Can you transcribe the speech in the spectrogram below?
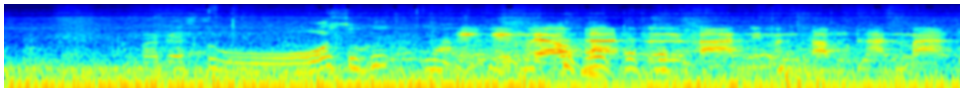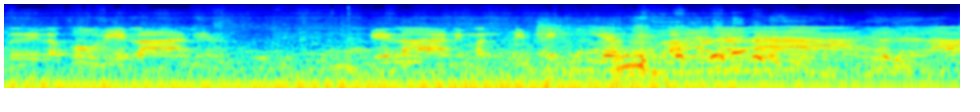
ๆมันเป็นสูสูคืออย่างจริงๆแล้วการสื่อสารนี่มันสำคัญมากเลย แล้วก็เวลาเนี่ย เวลาเนี่ยมันสิเป็นเที่ยงครับเวลาเวลา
